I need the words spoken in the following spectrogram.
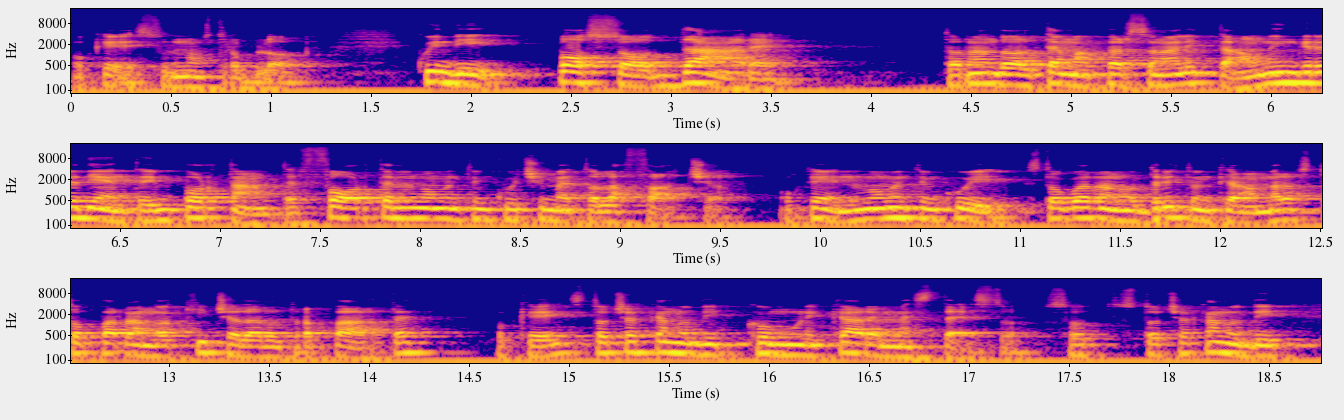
ok? Sul nostro blog. Quindi posso dare tornando al tema personalità, un ingrediente importante, forte nel momento in cui ci metto la faccia, ok? Nel momento in cui sto guardando dritto in camera, sto parlando a chi c'è dall'altra parte, ok? Sto cercando di comunicare me stesso, sto, sto cercando di,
